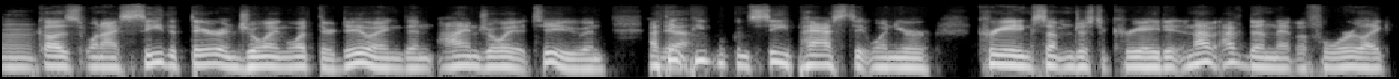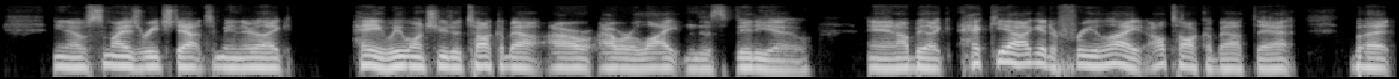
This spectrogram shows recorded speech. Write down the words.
Mm. Because when I see that they're enjoying what they're doing, then I enjoy it too. And I think yeah. people can see past it when you're creating something just to create it. And I've I've done that before. Like, you know, somebody's reached out to me and they're like, Hey, we want you to talk about our our light in this video. And I'll be like, heck yeah, I get a free light. I'll talk about that. But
